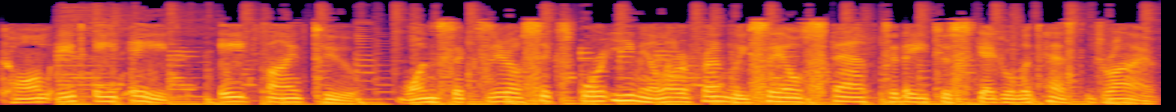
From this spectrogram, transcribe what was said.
Call 888-852-1606 or email our friendly sales staff today to schedule a test drive.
